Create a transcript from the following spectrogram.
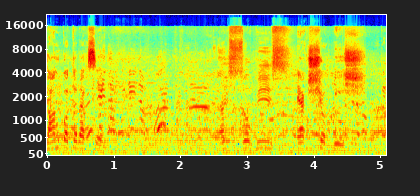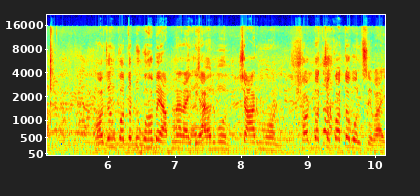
দাম কত রাখছেন? একশো বিশ। একশো বিশ। ওজন কতটুকু হবে আপনার আইডিয়া চার মণ। চার মন। সর্বোচ্চ কত বলছে ভাই?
